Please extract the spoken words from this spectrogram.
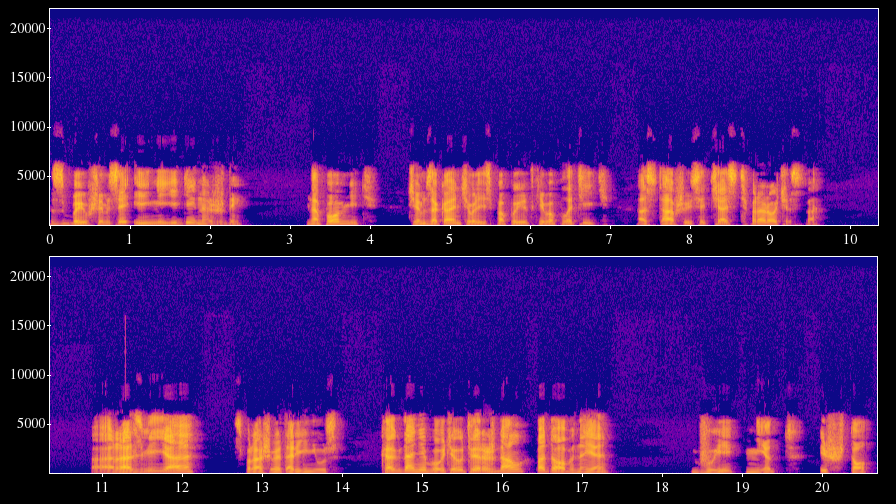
сбывшимся и не единожды. Напомнить, чем заканчивались попытки воплотить оставшуюся часть пророчества? — а Разве я, — спрашивает Ариниус, — когда-нибудь утверждал подобное? — Вы? Нет. И что? —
